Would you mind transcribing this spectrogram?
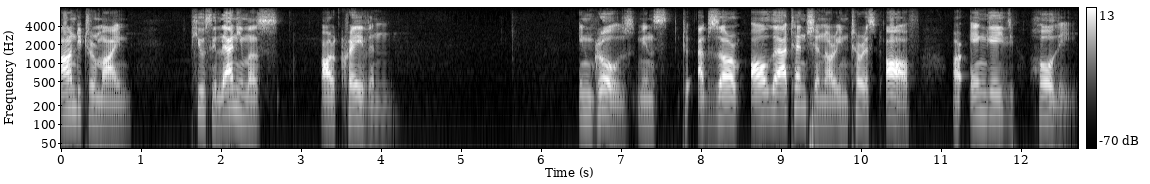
undetermined, pusillanimous, or craven. Engross means to absorb all the attention or interest of or engage wholly.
